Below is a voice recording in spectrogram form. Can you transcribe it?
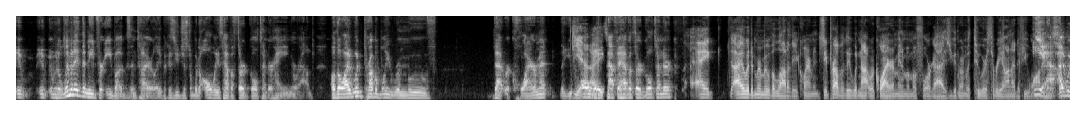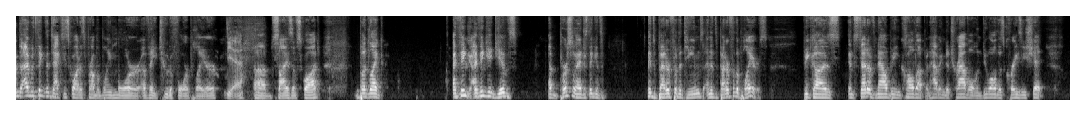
it it, it would eliminate the need for e-bugs entirely because you just would always have a third goaltender hanging around although i would probably remove that requirement that you Yeah, I- always have to have a third goaltender. I I would remove a lot of the requirements. You probably would not require a minimum of four guys. You could run with two or three on it if you want. Yeah, I would. I would think the taxi squad is probably more of a two to four player Yeah, uh, size of squad, but like, I think I think it gives. Uh, personally, I just think it's it's better for the teams and it's better for the players because instead of now being called up and having to travel and do all this crazy shit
